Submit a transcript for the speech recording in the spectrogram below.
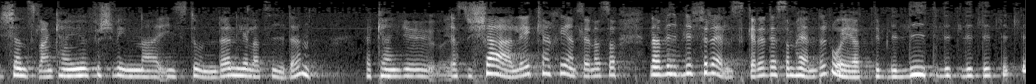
känslan kan ju försvinna i stunden hela tiden. Jag kan ju, alltså kärlek kanske egentligen, alltså när vi blir förälskade, det som händer då är att vi blir lite, lite, lite, lite, lite, lite,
